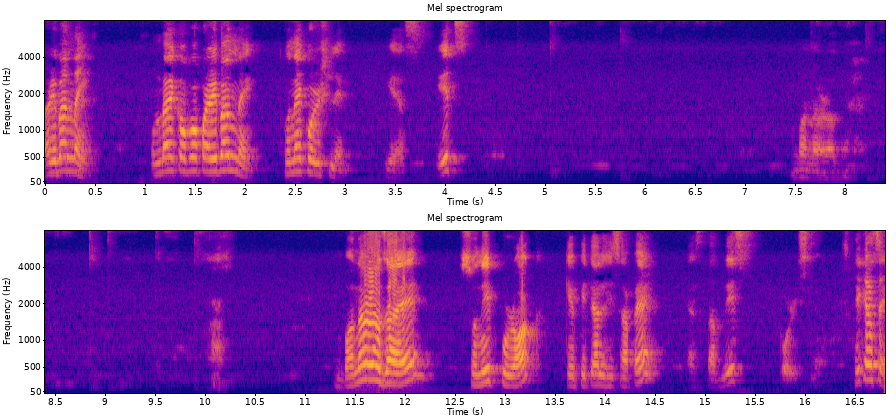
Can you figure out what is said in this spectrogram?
পাৰিবা নাই? কোনোবাই ক'ব পাৰিবা নাই? কোনে কৰিছিলে? ইটছ বনৰজা বনৰজাই শোণিতপুৰক কেপিটেল হিচাপে এষ্টাব্লিছ কৰিছিলে। ঠিক আছে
